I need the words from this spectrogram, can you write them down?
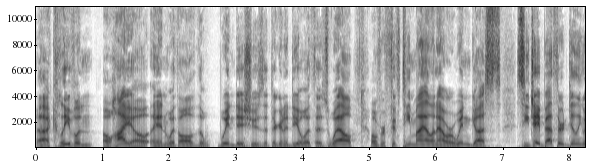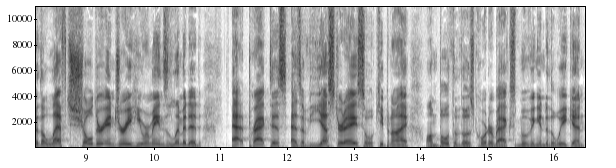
uh, Cleveland, Ohio, and with all the wind issues that they're going to deal with as well. Over 15 mile an hour wind gusts. CJ Beathard dealing with a left shoulder injury. He remains limited at practice as of yesterday. So we'll keep an eye on both of those quarterbacks moving into the weekend.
